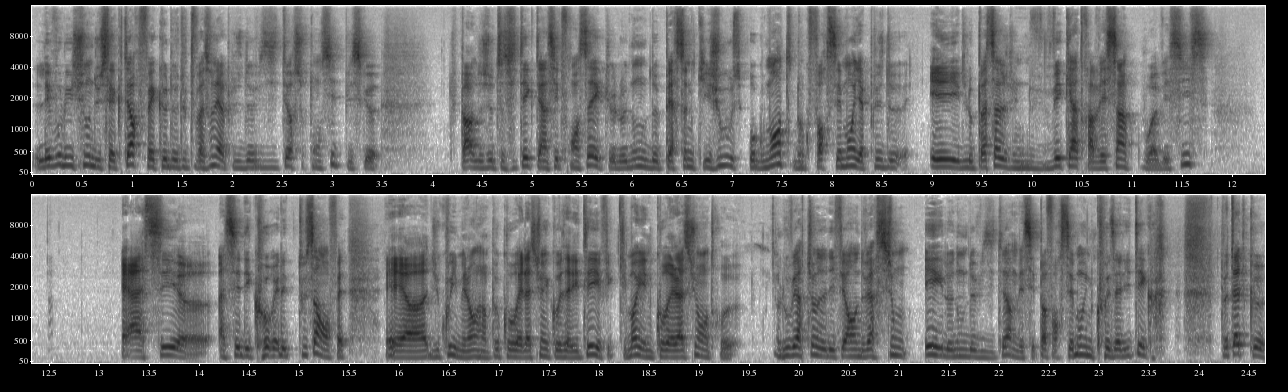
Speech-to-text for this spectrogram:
l'évolution du secteur fait que de toute façon il y a plus de visiteurs sur ton site puisque tu parles de jeux de société, que tu es un site français et que le nombre de personnes qui jouent augmente, donc forcément il y a plus de... Et le passage d'une V4 à V5 ou à V6, est assez, euh, assez décorrélé de tout ça en fait. Et euh, du coup, il mélange un peu corrélation et causalité. Effectivement, il y a une corrélation entre l'ouverture de différentes versions et le nombre de visiteurs, mais c'est pas forcément une causalité. peut-être que,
